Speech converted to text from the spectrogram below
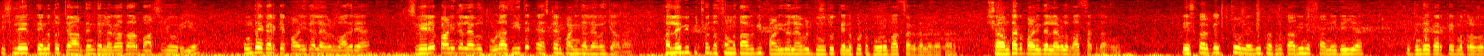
ਪਿਛਲੇ 3 ਤੋਂ 4 ਦਿਨ ਤੇ ਲਗਾਤਾਰ ਬਾਰਿਸ਼ ਜੋ ਹੋ ਰਹੀ ਹੈ ਉਹਦੇ ਕਰਕੇ ਪਾਣੀ ਦਾ ਲੈਵਲ ਵਧ ਰਿਹਾ ਹੈ। ਸਵੇਰੇ ਪਾਣੀ ਦਾ ਲੈਵਲ ਥੋੜਾ ਸੀ ਤੇ ਇਸ ਟਾਈਮ ਪਾਣੀ ਦਾ ਲੈਵਲ ਜ਼ਿਆਦਾ ਹੈ। ਹਲੇ ਵੀ ਪਿੱਛੋਂ ਦੱਸਣ ਮੁਤਾਬਕ ਹੀ ਪਾਣੀ ਦਾ ਲੈਵਲ 2 ਤੋਂ 3 ਫੁੱਟ ਹੋਰ ਵੱਧ ਸਕਦਾ ਲਗਾਤਾਰ। ਸ਼ਾਮ ਤੱਕ ਪਾਣੀ ਦਾ ਲੈਵਲ ਵੱਧ ਸਕਦਾ ਹੋਰ। ਇਸ ਕਰਕੇ ਝੋਨੇ ਦੀ ਫਸਲ ਕਾਫੀ ਨੁਕਸਾਨੀ ਗਈ ਹੈ ਤੇ ਜਿੰਦੇ ਕਰਕੇ ਮਤਲਬ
